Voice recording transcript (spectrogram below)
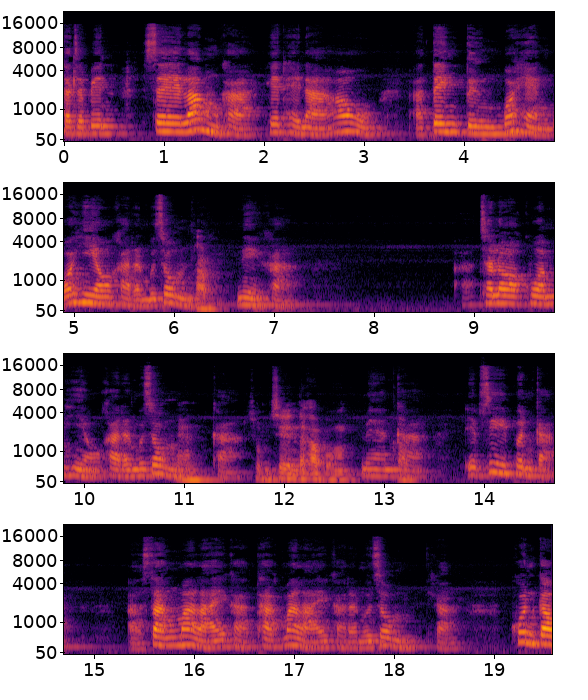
ก็จะเป็นเซรั่มค่ะเฮ็ดให้หน้าเฮาอ่าเต่งตึงบ่แห้งบ่เหี่ยวค่ะท่านผู้ชม ครับ นี่ค่ะอ่า ชะลอความเหี่ยวค่ะท่านผู้ชมแม่น ค่ะชุ่มชื่นนะครับผม แม่นครับค่ะ FC เพิ่นกะอ่าสั่งมาหลายค่ะทักมาหลายค่ะท่านผู้ชมค่ะ คนเก่า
